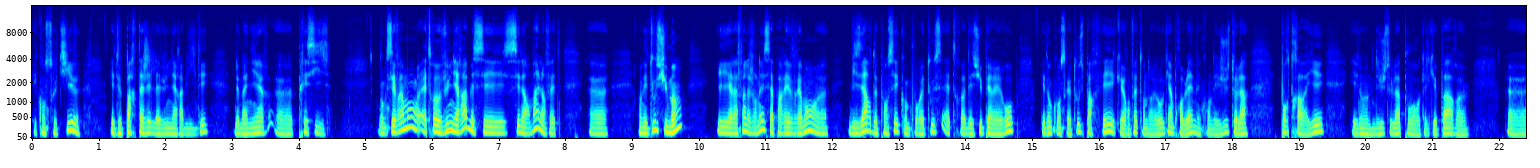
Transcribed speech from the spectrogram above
et constructive et de partager de la vulnérabilité de manière euh, précise. Donc c'est vraiment être vulnérable, c'est normal en fait. on est tous humains Et à la fin de la journée, ça paraît vraiment euh, bizarre de penser qu'on pourrait tous être des super-héros et donc on serait tous parfaits et qu'en fait on n'aurait aucun problème et qu'on est juste là pour travailler et on est juste là pour quelque part, euh, euh,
